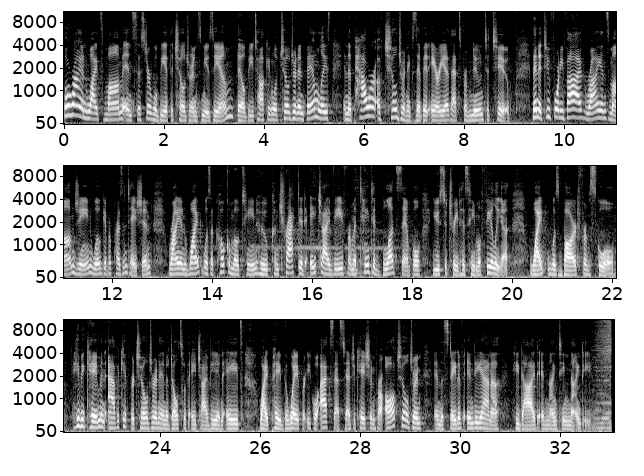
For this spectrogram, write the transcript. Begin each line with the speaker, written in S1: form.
S1: Well, Ryan White's mom and sister will be at the Children's Museum. They'll be talking with children and families in the Power of Children exhibit area. That's from noon to 2. Then at 2.45, Ryan's mom, Jean, will give a presentation. Ryan White was a Kokomo teen who contracted HIV from a tainted blood sample used to treat his hemophilia. White was barred from school. He became an advocate for children and adults with HIV and AIDS. White paved the way for equal access to education for all children in the state of Indiana. He died in 1990.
